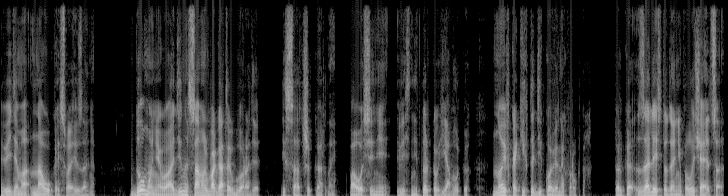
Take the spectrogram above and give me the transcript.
Видимо, наукой своей занят. Дом у него один из самых богатых в городе. И сад шикарный. По осени весь не только в яблоках, но и в каких-то диковинных фруктах. Только залезть туда не получается.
